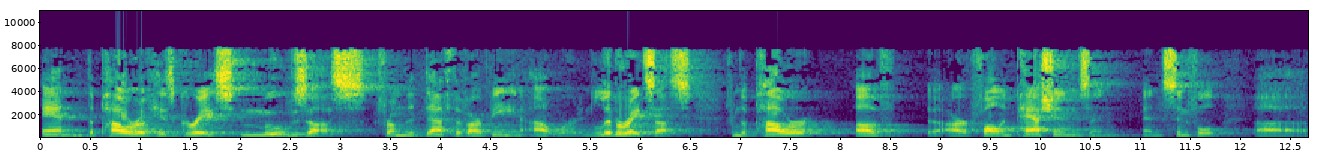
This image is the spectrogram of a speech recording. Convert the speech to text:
and the power of His grace moves us from the depth of our being outward and liberates us from the power of our fallen passions and, and sinful, uh,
